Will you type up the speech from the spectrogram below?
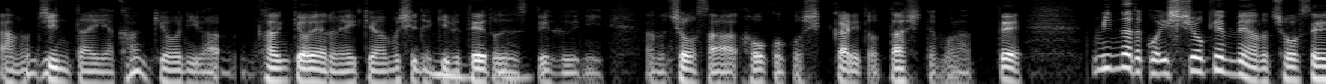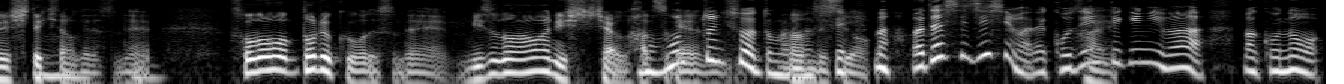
あの人体や環境には環境への影響は無視できる程度ですっていうふうに、あの調査報告をしっかりと出してもらってみんなでこう一生懸命あの調整してきたわけですね。うんその努力をですね水の泡にしちゃう発言本当にそうだと思います。しなんですよ。まあ、私自身はね個人的には、まあ、この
